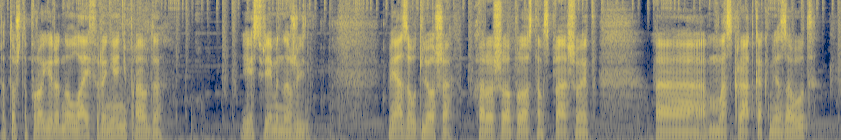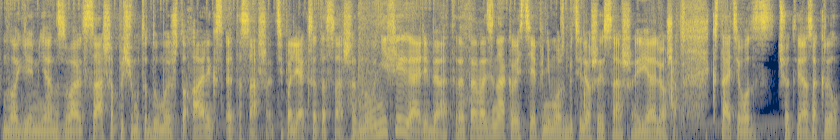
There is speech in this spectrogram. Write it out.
А то, что прогеры ноулайферы, не, неправда. Есть время на жизнь. Меня зовут Лёша. Хороший вопрос там спрашивает. Э, Маскрат, как меня зовут? Многие меня называют Саша, почему-то думаю, что Алекс это Саша. Типа Лекс это Саша. Ну, нифига, ребят. Это в одинаковой степени может быть и Леша, и Саша, и я Леша. Кстати, вот что-то я закрыл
